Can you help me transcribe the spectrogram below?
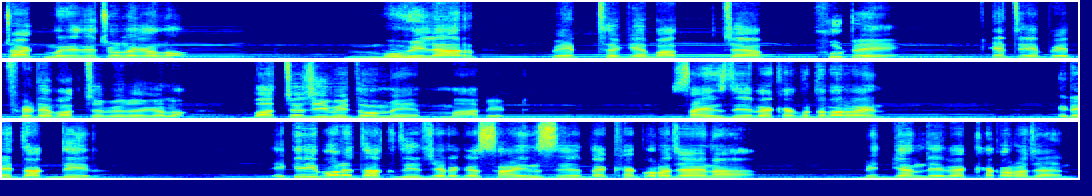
ট্রাক মেরে দিয়ে চলে গেল। মহিলার পেট থেকে বাচ্চা ফুটে ফেটে পেট ফেটে বাচ্চা বেরোয় গেল। বাচ্চা জীবিত মেয়ে, মা ডেড। সায়েন্স দিয়ে ব্যাখ্যা করতে পারবেন? এটাই তাকদির। এটাই বলে তাকদির, যেটাকে সায়েন্স দিয়ে ব্যাখ্যা করা যায় না, বিজ্ঞান দিয়ে ব্যাখ্যা করা যায় না।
